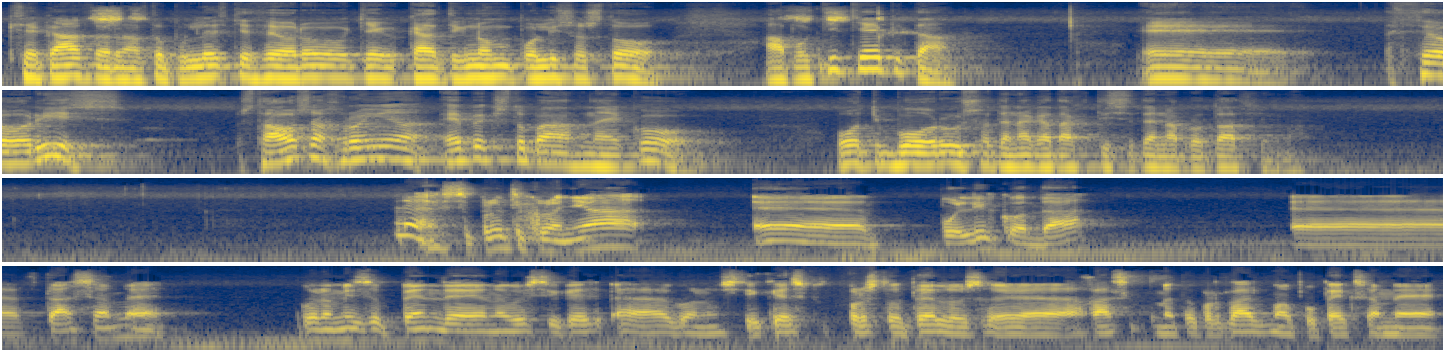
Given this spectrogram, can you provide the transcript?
ξεκάθαρο αυτό που λες και θεωρώ και κατά τη γνώμη πολύ σωστό. Από εκεί και έπειτα, ε, θεωρείς στα όσα χρόνια έπαιξε το Παναθηναϊκό ότι μπορούσατε να κατακτήσετε ένα πρωτάθλημα; Ναι, στην πρώτη χρονιά ε, πολύ κοντά ε, φτάσαμε. Εγώ νομίζω πέντε αγωνιστικές προς το τέλος ε, χάσαμε το πρωτάθλημα που παίξαμε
